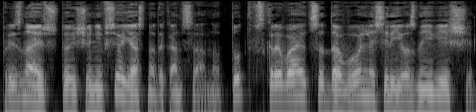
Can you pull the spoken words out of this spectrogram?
Признаюсь, что еще не все ясно до конца, но тут вскрываются довольно серьезные вещи.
